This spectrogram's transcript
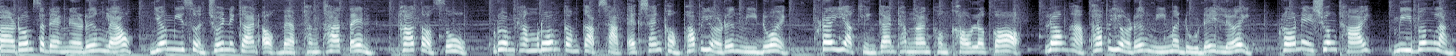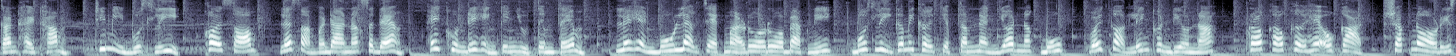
การร่วมแสดงในเรื่องแล้ว ยังมีส่วนช่วยในการออกแบบทั้งท่าเต้น ท่าต่อสู้ รวมทั้งร่วมกำกับฉากแอคชั่นของภาพยนตร์เรื่องนี้ด้วย ใครอยากเห็นการทำงานของเขาแล้วก็ ลองหาภาพยนตร์เรื่องนี้มาดูได้เลย เพราะในช่วงท้ายมีเบื้องหลังการถ่ายทำที่มีบุสลีคอยซ้อม และสอนบรรดานักแสดง ให้คุณได้เห็นกันอยู่เต็มๆและเห็นบูแหลกแจกหมารัวๆแบบนี้บุสลีก็ไม่เคยเก็บตำแหน่งยอดนักบูไว้ก่อนเล่นคนเดียวนะ เพราะเขาเคยให้โอกาสชักนอริส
